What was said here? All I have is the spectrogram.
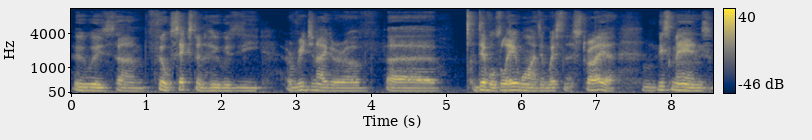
who was um, Phil Sexton, who was the originator of uh, Devil's Lair wines in Western Australia. This man's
